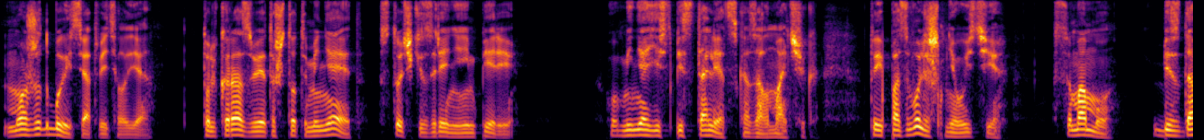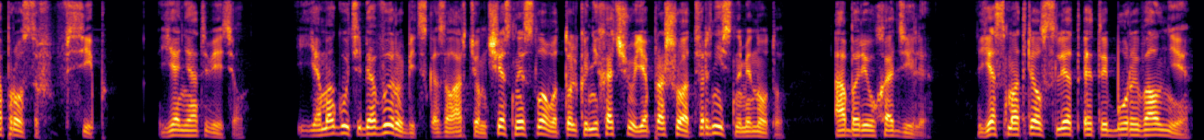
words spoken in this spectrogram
«Может быть», — ответил я. «Только разве это что-то меняет?» с точки зрения империи. «У меня есть пистолет», — сказал мальчик. «Ты позволишь мне уйти? Самому, без допросов, в СИП?» Я не ответил. «Я могу тебя вырубить», — сказал Артем. «Честное слово, только не хочу. Я прошу, отвернись на минуту». Абари уходили. Я смотрел вслед этой бурой волне,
